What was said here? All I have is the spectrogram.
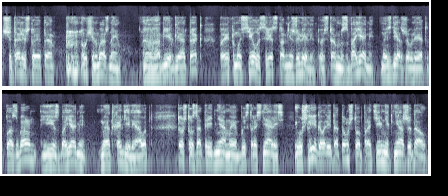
считали, что это очень важный э, объект для атак, поэтому сил и средств там не жалели. То есть там с боями мы сдерживали этот плацдарм, и с боями мы отходили. А вот то, что за три дня мы быстро снялись и ушли, говорит о том, что противник не ожидал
